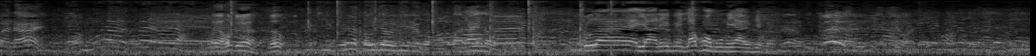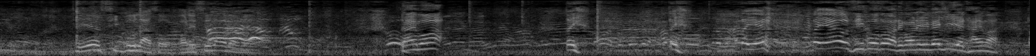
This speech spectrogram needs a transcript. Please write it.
ပန်တိုင်းဘူးဟုတ်တယ်လို့ ချီခွေနဲ့သုံးချက်ပဲပြည့်တယ်ကောင်ပါတိုင်းလို့ကျိုးသားအရာလေးမင်းလောက်ခေါင်မှုမရဘူးဖြစ်မယ်တရေစီကိုလာဆိုခေါင်းနေစဉ်းစားတော့မယ်တိုင်ဘောကတရေတရေတရေတရေကိုစီကိုဆိုတာဒီကောင်နေပဲရှိရထိုင်းမှာတ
